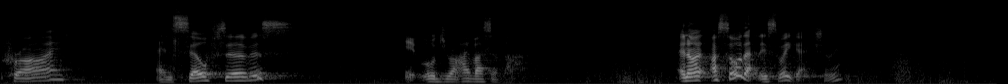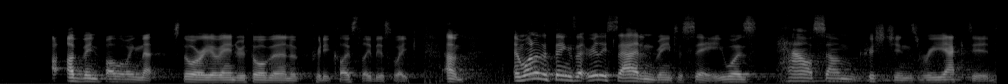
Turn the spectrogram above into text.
pride and self service, it will drive us apart. And I, I saw that this week, actually. I, have been following that story of Andrew Thorburn pretty closely this week. Um, and one of the things that really saddened me to see was how some Christians reacted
